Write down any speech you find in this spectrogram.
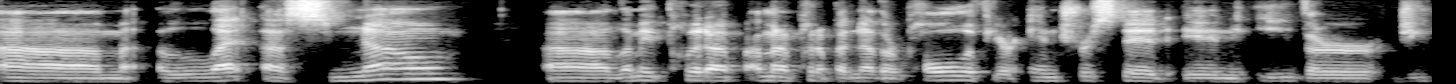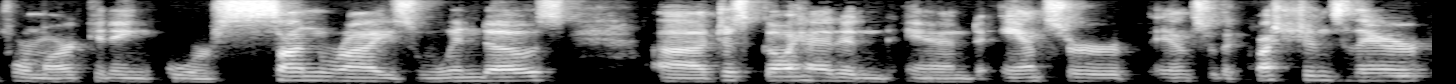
um, let us know. Uh, let me put up, I'm going to put up another poll if you're interested in either G4 Marketing or Sunrise Windows. Uh, just go ahead and, and answer, answer the questions there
